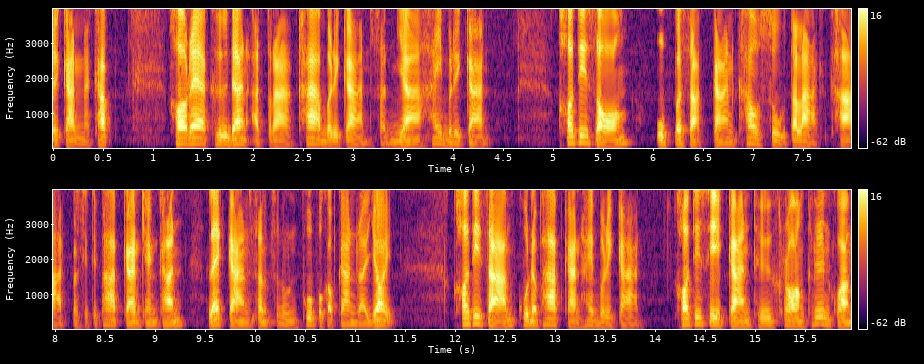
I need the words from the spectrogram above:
ด้วยกันนะครับ ข้อแรกคือด้านอัตราค่าบริการสัญญาให้บริการ ข้อที่ 2 อุปสรรคการเข้าสู่ตลาดขาดประสิทธิภาพการแข่งขัน และการสนับสนุนผู้ประกอบการรายย่อย ข้อที่ 3 คุณภาพการให้บริการ ข้อทีสี่4 การถือครองคลื่นความ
